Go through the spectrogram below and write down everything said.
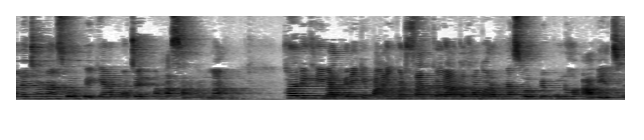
અને ઝરણા સ્વરૂપે ક્યાં પહોંચે? મહાસાગરમાં. ફરીથી વાત કરીએ કે પાણી વરસાદ કરા તથા બરફના સ્વરૂપે પુનઃ આવે છે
